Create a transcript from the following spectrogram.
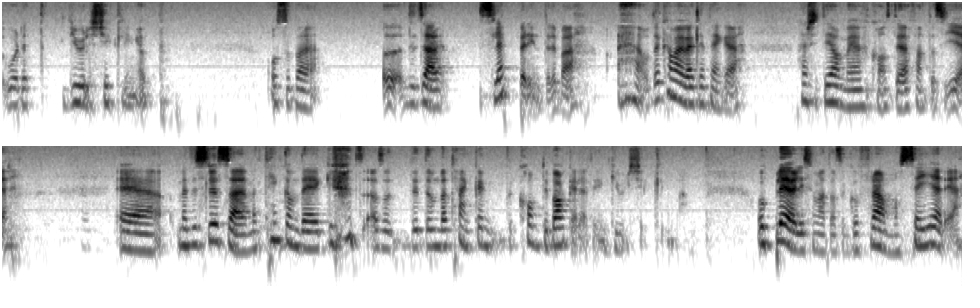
ordet gul kyckling upp. Och så bara, eh, det där släpper inte det bara. Och då kan man ju verkligen tänka, här sitter jag med konstiga fantasier. Eh, men till slut så här, men tänk om det är Gud, alltså det, de där tankarna kom tillbaka hela tiden, en gul kyckling upplever liksom att han ska gå fram och säga det.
